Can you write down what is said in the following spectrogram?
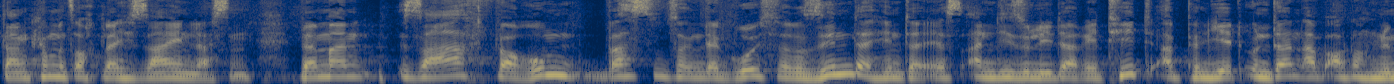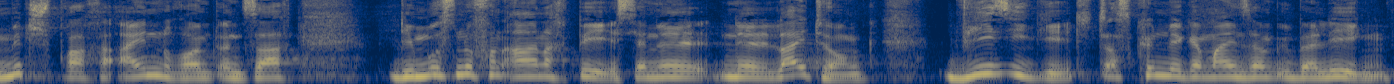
dann kann man es auch gleich sein lassen. Wenn man sagt, warum, was sozusagen der größere Sinn dahinter ist, an die Solidarität appelliert und dann aber auch noch eine Mitsprache einräumt und sagt, die muss nur von A nach B, ist ja eine, eine Leitung. Wie sie geht, das können wir gemeinsam überlegen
